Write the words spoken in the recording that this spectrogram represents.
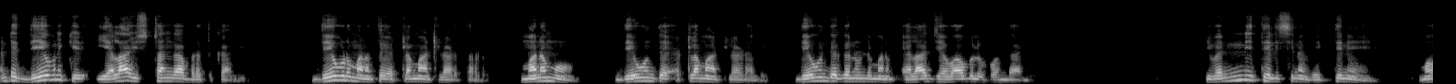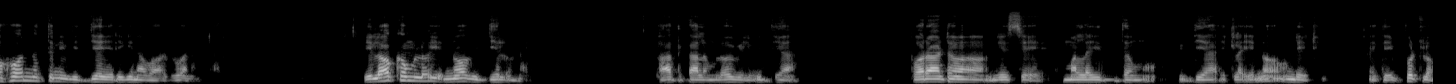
అంటే దేవునికి ఎలా ఇష్టంగా బ్రతకాలి? దేవుడు మనతో ఎట్లా మాట్లాడతాడు? మనము దేవునితో ఎట్లా మాట్లాడాలి? దేవుని దగ్గర నుండి మనం ఎలా జవాబులు పొందాలి? ఇవన్నీ తెలిసిన వ్యక్తినే మహోన్నతుని విద్య ఎరిగిన వాడు అని అంటారు. ఈ లోకంలో ఎన్నో విద్యలు ఉన్నాయి పాతకాలంలో విలు విద్య పోరాటం చేసే మల్ల యుద్ధము విద్య ఇట్లా ఎన్నో ఉండేటివి. అయితే ఇప్పట్లో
